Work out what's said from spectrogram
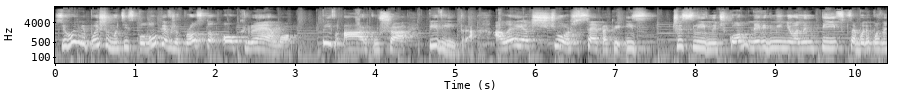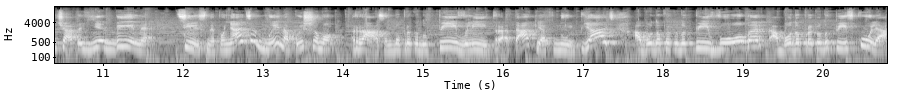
Сьогодні пишемо ці сполуки вже просто окремо. Пів аркуша, пів літра. Але якщо ж все-таки із числівничком, невідмінюваним пів, це буде позначати єдине цілісне поняття, ми напишемо разом. До прикладу, пів літра, так як 0,5, або до прикладу пів оберт, або до прикладу пів куля.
